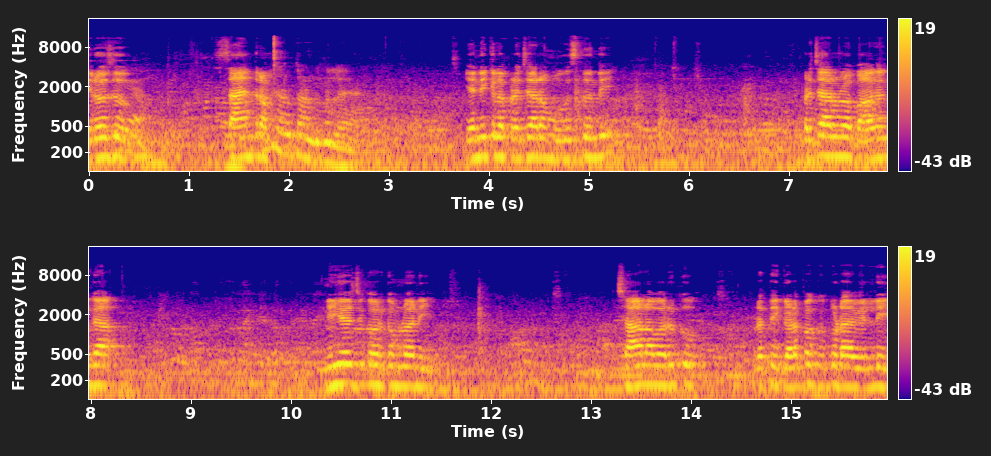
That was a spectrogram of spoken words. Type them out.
ఈరోజు సాయంత్రం ఎన్నికల ప్రచారం ముగుస్తుంది. ప్రచారంలో భాగంగా నియోజకవర్గంలోని చాలా వరకు ప్రతి గడపకు కూడా వెళ్ళి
